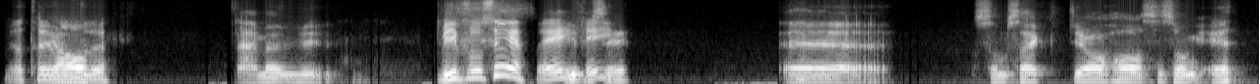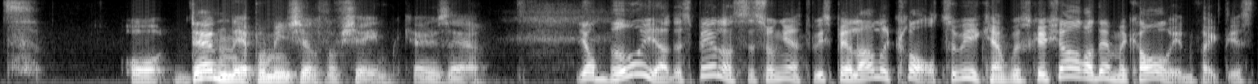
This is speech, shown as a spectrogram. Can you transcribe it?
Jag tror ja. inte det. Nej, men vi... vi får se. Hej, vi får hej. se. Eh, som sagt, jag har säsong 1. Och den är på min shelf of shame kan jag ju säga. Jag började spela säsong 1. Vi spelar aldrig klart så vi kanske ska köra det med Karin faktiskt.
